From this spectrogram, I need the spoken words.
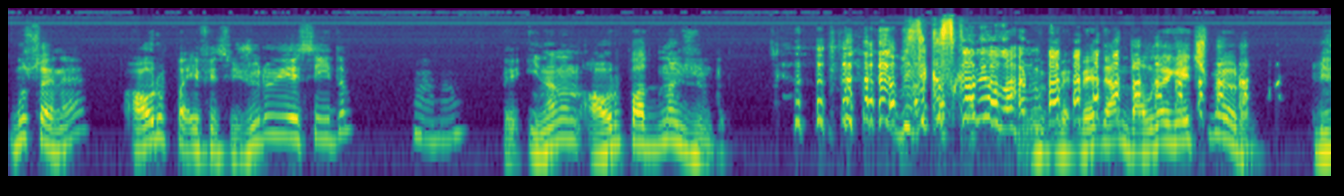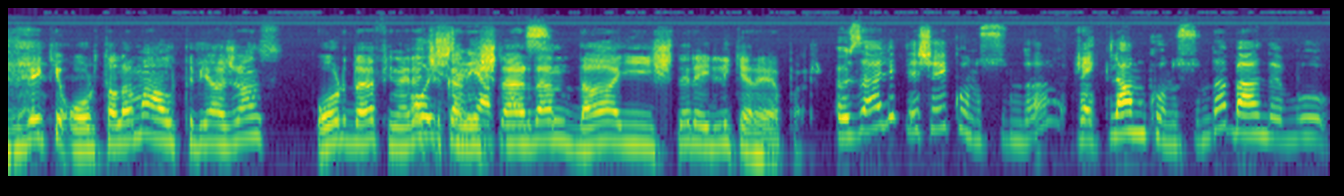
Bu sene Avrupa Efes'i jüri üyesiydim. Hı hı. Ve inanın Avrupa adına üzüldüm. Bizi kıskanıyorlar mı? ve, ve ben dalga geçmiyorum. Bizdeki ortalama altı bir ajans orada finale o çıkan işlerden yapmaz. daha iyi işler 50 kere yapar. Özellikle şey konusunda, reklam konusunda ben de bu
